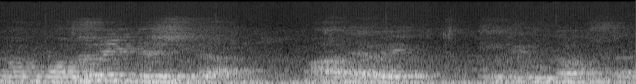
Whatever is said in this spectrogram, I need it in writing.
এবং পথ নির্দেশিকা পাওয়া যাবে এই ব্যবস্থার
